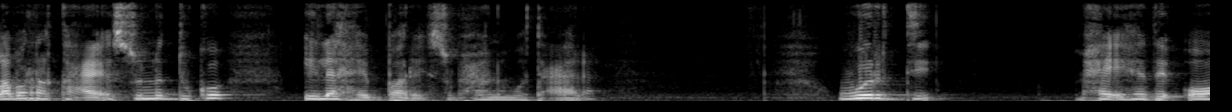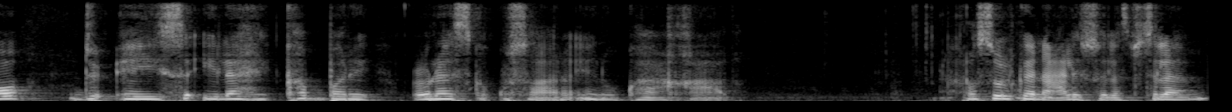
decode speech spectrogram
laba rakaca ee sunno duko ilaahay bari subxaanahu watacaala wardi maxay ahday oo duceysa ilaahay ka bari culeyska ku saara inuu kaa qaado. Rasuulkeena caleyh salaatu wasalaam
